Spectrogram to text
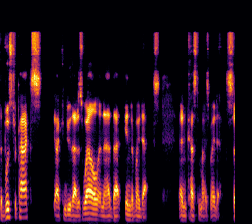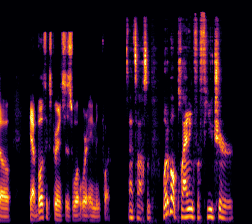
the booster packs, I can do that as well and add that into my decks and customize my decks. So yeah, both experiences what we're aiming for. That's awesome. What about planning for future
